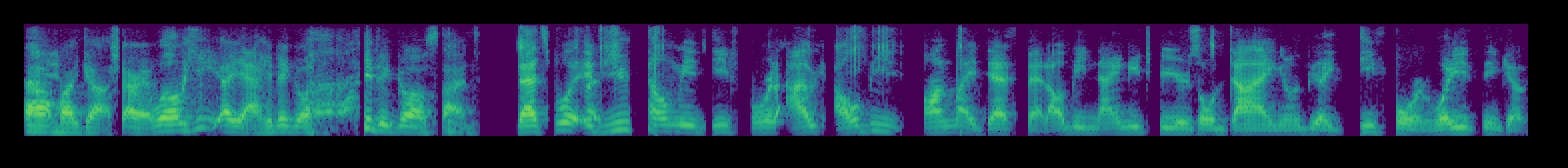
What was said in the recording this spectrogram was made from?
Oh my gosh. All right. Well, he uh, yeah he did go he did go offsides. That's what. If you tell me Dee Ford, I, I'll be on my deathbed. I'll be 92 years old, dying, and it'll be like Dee Ford. What do you think of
